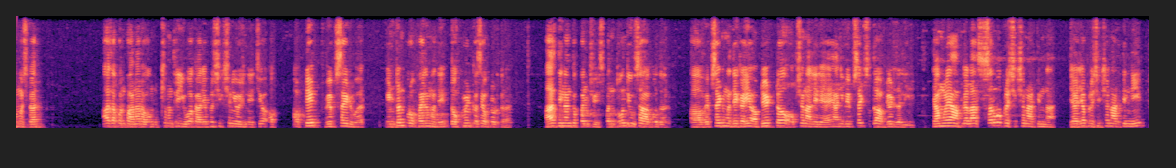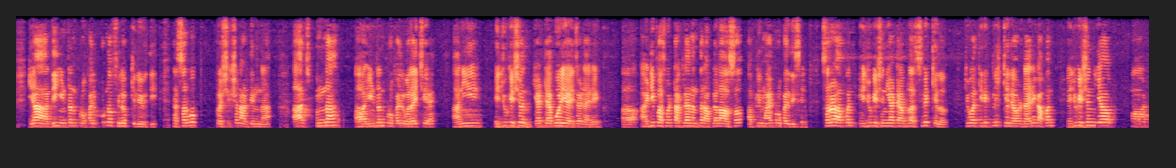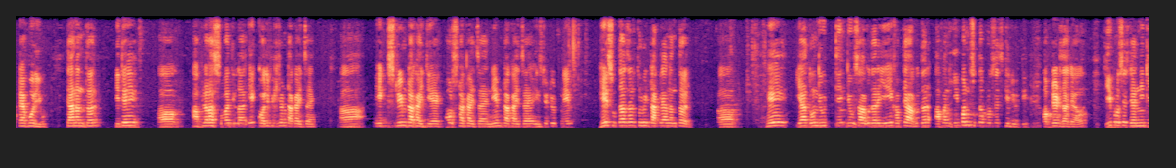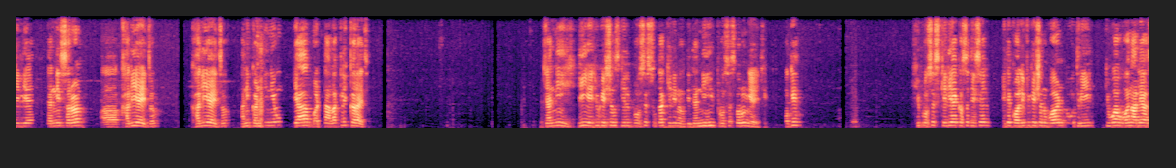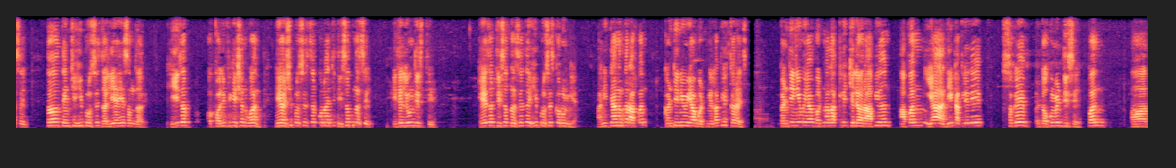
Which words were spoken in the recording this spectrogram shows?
नमस्कार. आज आपण पाहणार आहोत मुख्यमंत्री युवा कार्य प्रशिक्षण योजनेचे अपडेट वेबसाईटवर इंटर्न प्रोफाईलमध्ये डॉक्युमेंट कसे अपलोड करावे. आज दिनांक पंचवीस पण दोन दिवसा अगोदर वेबसाईटमध्ये काही अपडेट ऑप्शन आलेले आहे आणि वेबसाईट सुद्धा अपडेट झाली आहे. त्यामुळे आपल्याला सर्व प्रशिक्षणार्थींना ज्या ज्या प्रशिक्षणार्थींनी या आधी इंटर्न प्रोफाईल पूर्ण फिलअप केली होती त्या सर्व प्रशिक्षणार्थींना आज पुन्हा इंटर्न प्रोफाईल भरायची आहे. आणि एज्युकेशन या टॅबवर यायचं डायरेक्ट आय डी पासवर्ड टाकल्यानंतर आपल्याला असं आपली माय प्रोफाईल दिसेल. सरळ आपण एज्युकेशन या टॅबला सिलेक्ट केलं किंवा तिथे क्लिक केल्यावर डायरेक्ट आपण एज्युकेशन या टॅबवर येऊ. त्यानंतर इथे आपल्याला सुरुवातीला एक क्वालिफिकेशन टाकायचं आहे. एक स्ट्रीम टाकायची आहे कोर्स टाकायचा आहे नेम टाकायचा आहे इन्स्टिट्यूट नेम हे सुद्धा जर तुम्ही टाकल्यानंतर हे या दोन दिवस तीन दिवसा अगोदर एक हप्त्या अगोदर आपण ही पण सुद्धा प्रोसेस केली होती. अपडेट झाल्यावर ही प्रोसेस ज्यांनी केली आहे त्यांनी सरळ खाली यायचं. खाली यायचं आणि कंटिन्यू या बटनाला क्लिक करायचं. ज्यांनी ही एज्युकेशन स्किल प्रोसेस सुद्धा केली नव्हती त्यांनी ही प्रोसेस करून घ्यायची. ओके ही प्रोसेस केली आहे कसं दिसेल? इथे क्वालिफिकेशन वन टू थ्री किंवा वन आले असेल तर त्यांची ही प्रोसेस झाली आहे हे समजावे. ही जर क्वालिफिकेशन वन हे अशी प्रोसेस जर कोणाची दिसत नसेल इथे लिहून दिसते. हे जर दिसत नसेल तर ही प्रोसेस करून घ्या. आणि त्यानंतर आपण कंटिन्यू या बटनेला क्लिक करायचं. कंटिन्यू या बटनाला क्लिक केल्यावर आपण आपण या आधी टाकलेले सगळे डॉक्युमेंट दिसेल. पण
